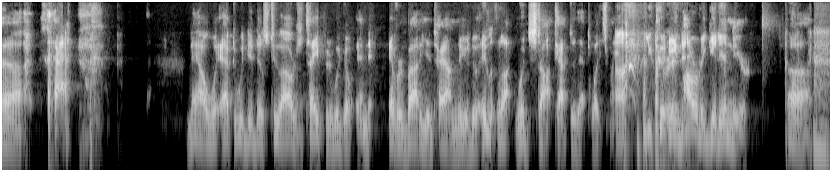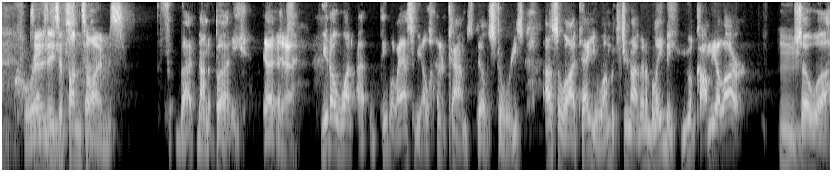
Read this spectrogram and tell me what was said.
Uh, now, after we did those two hours of taping, we go, and everybody in town knew it. It looked like Woodstock after that place, man. Uh, you couldn't even hardly get in there. Uh, So these are fun stuff. times. But not buddy. Uh, Yeah. You know what? Uh, people ask me a lot of times to tell stories. I said, "Well, I tell you one, but you're not going to believe me. You're going to call me a liar." Mm. So uh,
